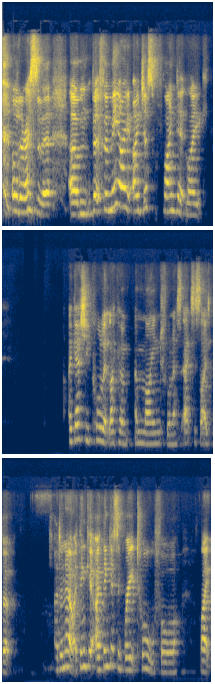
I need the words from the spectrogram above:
all the rest of it. Um, but for me, I I just find it like I guess you call it like a, a mindfulness exercise, but I don't know. I think it I think it's a great tool for like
